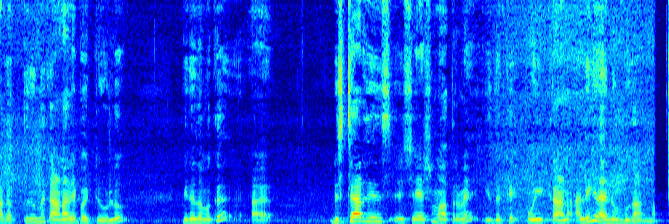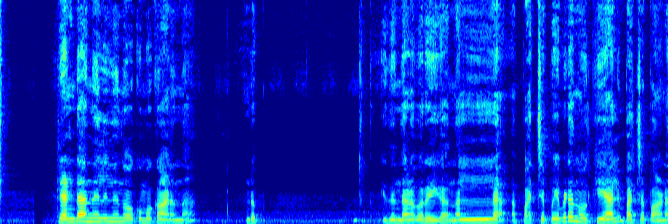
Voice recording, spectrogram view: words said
അകത്ത് നിന്ന് കാണാനേ പറ്റുള്ളൂ. പിന്നെ നമുക്ക് ഡിസ്ചാർജ് ചെയ്തതിന് ശേഷം മാത്രമേ ഇതൊക്കെ പോയി കാണാം അല്ലെങ്കിൽ അതിന് മുമ്പ് കാണണം. രണ്ടാം നിലയിൽ നിന്ന് നോക്കുമ്പോൾ കാണുന്ന ഇതെന്താണ് പറയുക? നല്ല പച്ചപ്പ്. എവിടെ നോക്കിയാലും പച്ചപ്പാണ്.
